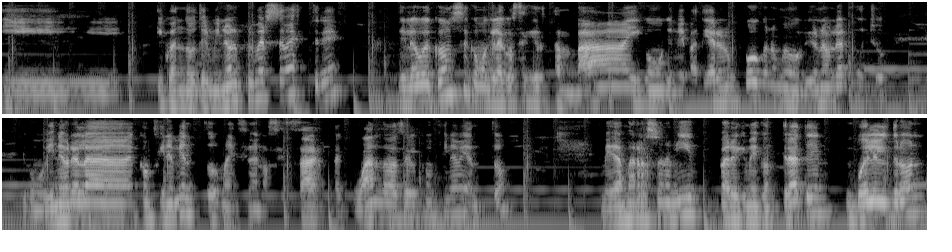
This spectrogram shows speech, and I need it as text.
y, cuando terminó el primer semestre de la UE Conce, como que la cosa quedó stand-by y como que me patearon un poco, no me volvieron a hablar mucho. Y como viene ahora la- el confinamiento, más encima no se sabe hasta cuándo va a ser el confinamiento, me da más razón a mí para que me contraten, vuele el dron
